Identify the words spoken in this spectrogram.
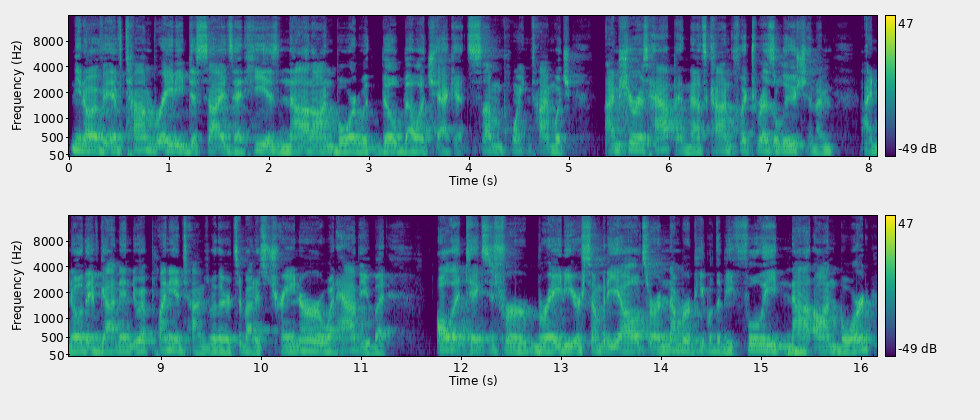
You know, if, if Tom Brady decides that he is not on board with Bill Belichick at some point in time, which I'm sure has happened. That's conflict resolution. I'm I know they've gotten into it plenty of times, whether it's about his trainer or what have you. But all it takes is for Brady or somebody else or a number of people to be fully not on board,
